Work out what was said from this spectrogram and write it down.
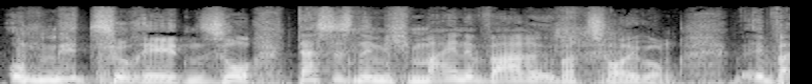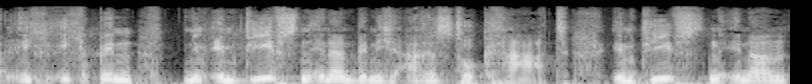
um mitzureden. So, das ist nämlich meine wahre Überzeugung. Ich, ich bin, im tiefsten Innern bin ich Aristokrat. Im tiefsten Innern,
